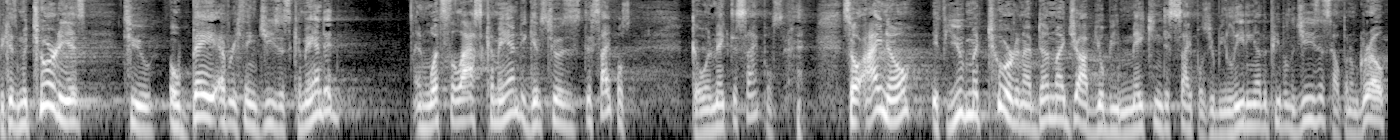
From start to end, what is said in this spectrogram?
because maturity is to obey everything Jesus commanded. And what's the last command he gives to his disciples? Go and make disciples. so I know if you've matured and I've done my job, you'll be making disciples. You'll be leading other people to Jesus, helping them grow.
